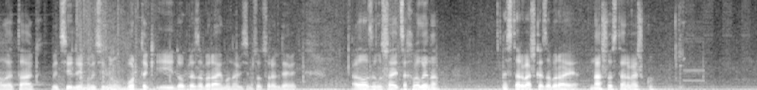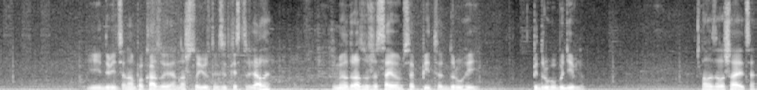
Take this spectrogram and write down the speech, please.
Але так, вицілюємо, вицілюємо в бортик і добре забираємо на 849. Але залишається хвилина. СТРВшка забирає нашу СТРВшку. І дивіться, нам показує наш союзник, звідки стріляли. І ми одразу вже сейвимося під другий, під другу будівлю. Але залишається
